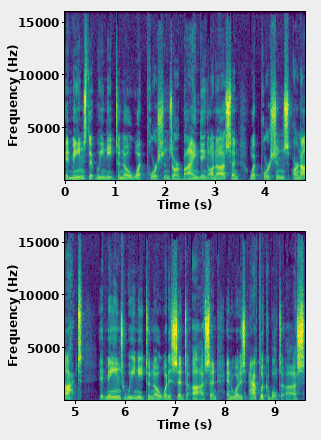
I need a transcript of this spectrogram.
It means that we need to know what portions are binding on us and what portions are not. It means we need to know what is said to us and, and what is applicable to us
